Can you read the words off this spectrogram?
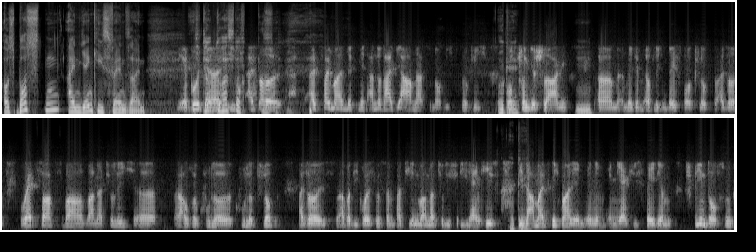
aus Boston ein Yankees-Fan sein. Ja gut, ich glaube, du hast noch... Also, als einmal mit, mit anderthalb Jahren hast du noch nicht wirklich okay. Wurzeln geschlagen mhm. ähm, mit dem örtlichen Baseballclub. Also Red Sox war, war natürlich äh, auch ein cooler, cooler Club. Also ist, aber die größten Sympathien waren natürlich für die Yankees, okay. die damals nicht mal in, in, im Yankee Stadium spielen durften,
